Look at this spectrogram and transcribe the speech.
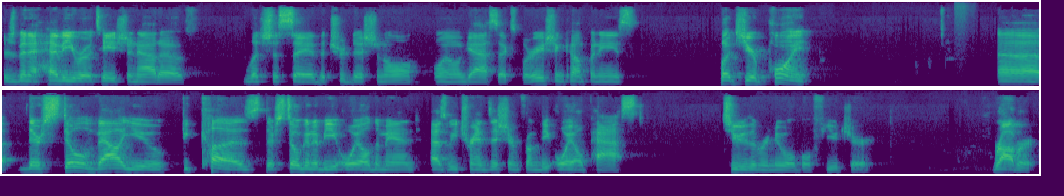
There's been a heavy rotation out of, let's just say, the traditional oil and gas exploration companies. But to your point, uh, there's still value because there's still going to be oil demand as we transition from the oil past to the renewable future. Robert,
